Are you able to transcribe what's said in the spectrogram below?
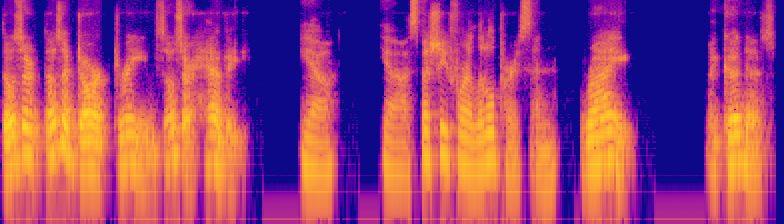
those are those are dark dreams. Those are heavy. Yeah. Yeah especially for a little person. Right. My goodness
